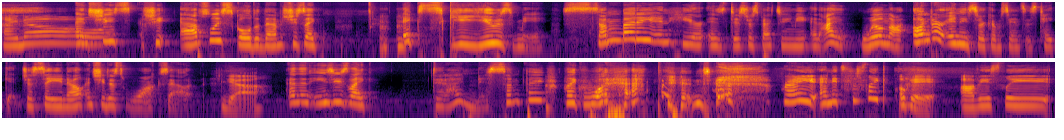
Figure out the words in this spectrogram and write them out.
I know. And she's she absolutely scolded them. She's like, "Excuse me. Somebody in here is disrespecting me and I will not under any circumstances take it, just so you know." And she just walks out. yeah. And then Eazy's like, "Did I miss something? Like what happened?" Right. And it's just like, okay, obviously,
